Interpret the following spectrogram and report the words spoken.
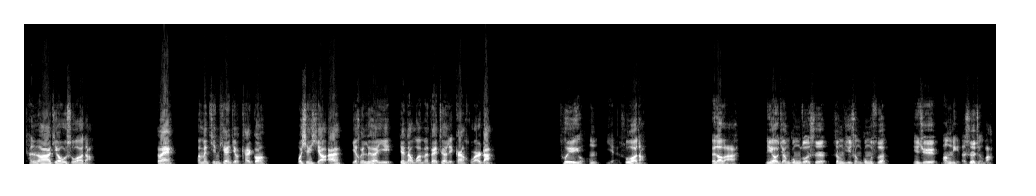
陈阿娇说道。“对，我们今天就开工。我想小安也会乐意见到我们在这里干活的。崔勇也说道：“雷老板，你要将工作室升级成公司，你去忙你的事情吧，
